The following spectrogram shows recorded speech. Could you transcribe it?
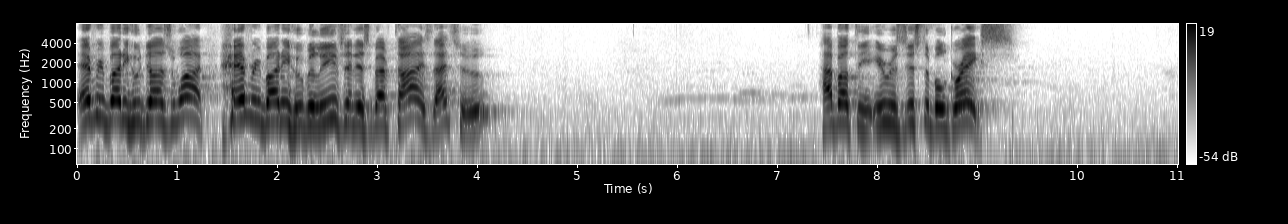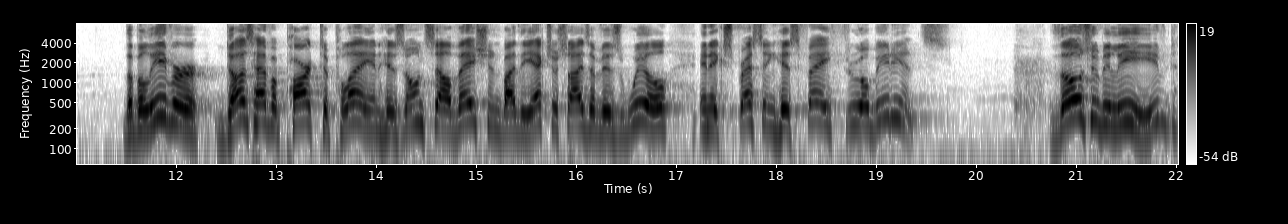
Everybody who does what? Everybody who believes and is baptized, that's who. How about the irresistible grace? The believer does have a part to play in his own salvation by the exercise of his will in expressing his faith through obedience. Those who believed,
